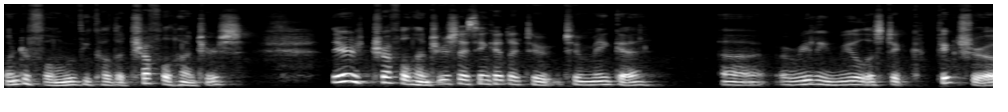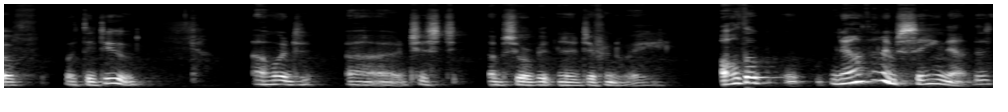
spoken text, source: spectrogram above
wonderful movie called The Truffle Hunters. They're truffle hunters. I think I'd like to to make a uh, a really realistic picture of what they do, I would uh, just absorb it in a different way. Although now that I'm saying that, that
